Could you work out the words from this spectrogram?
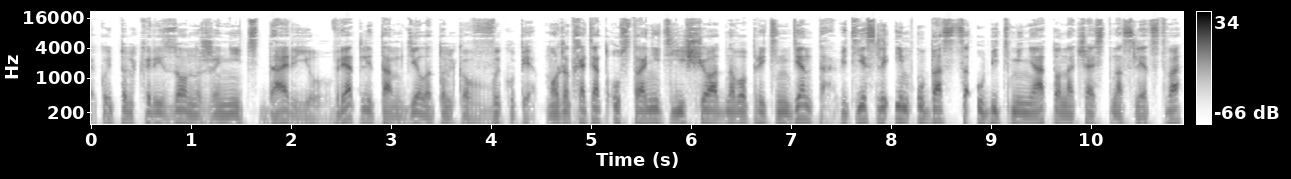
Какой только резон женить Дарью, вряд ли там дело только в выкупе. Может, хотят устранить еще одного претендента? Ведь если им удастся убить меня, то на часть наследства,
